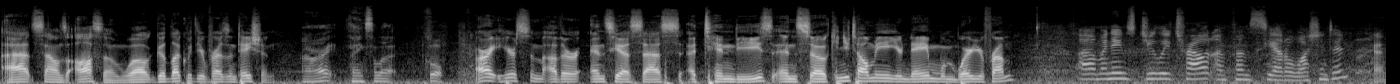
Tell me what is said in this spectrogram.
That sounds awesome. Well, good luck with your presentation. All right. Thanks a lot. Cool. All right, here's some other NCSS attendees. And so, can you tell me your name and where you're from? Uh, my name's Julie Trout. I'm from Seattle, Washington. Okay.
